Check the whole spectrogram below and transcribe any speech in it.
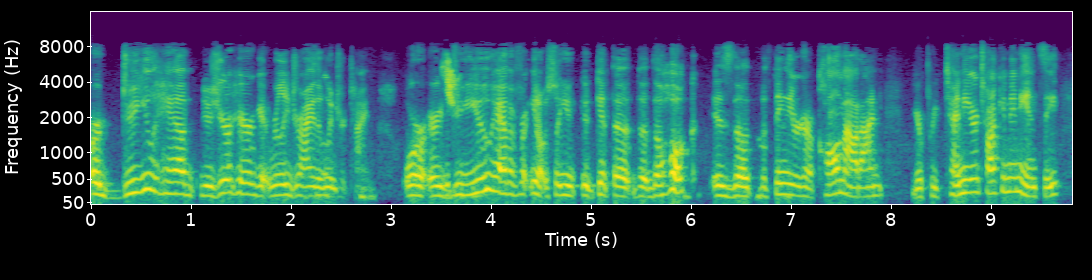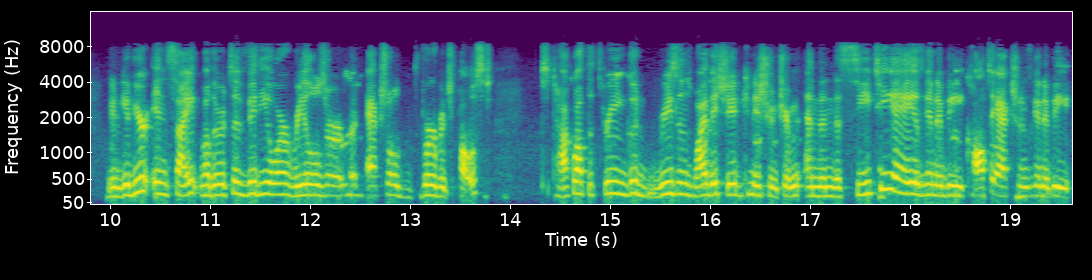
or "Do you have does your hair get really dry in the mm-hmm. wintertime?" Or, or do you have a you know, so you you get the the, the hook is the the thing that you're going to call them out on. You're pretending you're talking to Nancy. You're going to give your insight, whether it's a video or reels or an actual verbiage post, to talk about the three good reasons why they should get conditioning treatment. And then the CTA is going to be call to action is going to be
